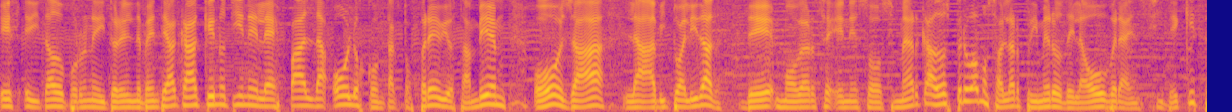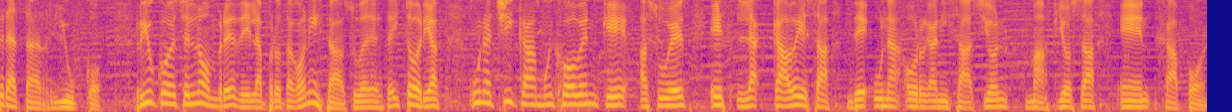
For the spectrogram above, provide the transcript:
es editado por una editorial independiente acá que no tiene la espalda o los contactos previos también o ya la habitualidad de moverse en esos mercados. Pero vamos a hablar primero de la obra en sí, de qué trata Ryuko. Ryuko es el nombre de la protagonista, a su vez, de esta historia, una chica muy joven que a su vez es la cabeza de una organización mafiosa en Japón.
